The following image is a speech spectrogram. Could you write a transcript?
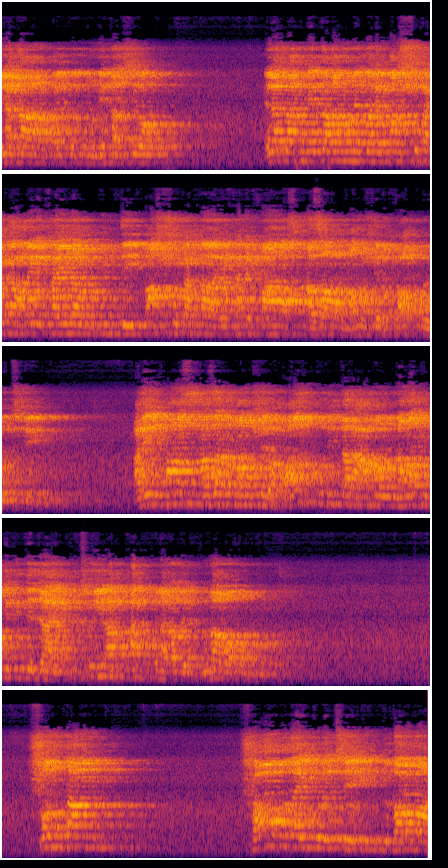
এলাকার হয়তো কোনো নেতা ছিল। এলাকার নেতারা মনে করে, পাঁচশো টাকা মেরে খাইলাম, কিন্তু এই পাঁচশো টাকা এখানে পাঁচ হাজার মানুষের হক রয়েছে। আর এই পাঁচ হাজার মানুষের হক যদি তারা আমল নামা থেকে দিতে যায়, কিছুই আর থাকবে না তাদের গুণা সন্তান সব আদায় করেছে, কিন্তু বাবা মা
